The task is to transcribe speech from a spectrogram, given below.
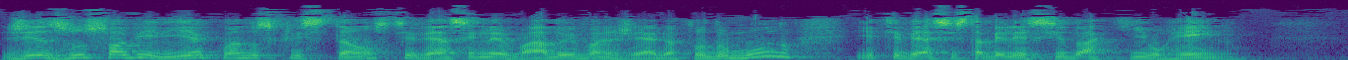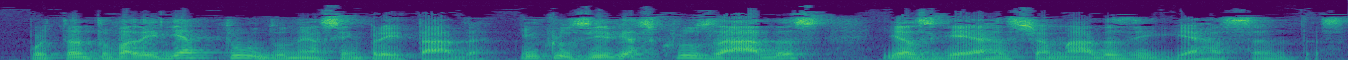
Jesus só viria quando os cristãos tivessem levado o evangelho a todo mundo e tivesse estabelecido aqui o reino. Portanto, valeria tudo nessa empreitada, inclusive as cruzadas e as guerras chamadas de guerras santas.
